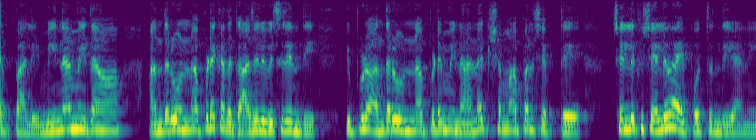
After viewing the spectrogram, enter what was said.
చెప్పాలి. మీనా మీద అందరూ ఉన్నప్పుడే కదా గాజులు విసిరింది. ఇప్పుడు అందరూ ఉన్నప్పుడే మీ నాన్నకి క్షమాపణ చెప్తే చెల్లికి చెల్లు అయిపోతుంది అని.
